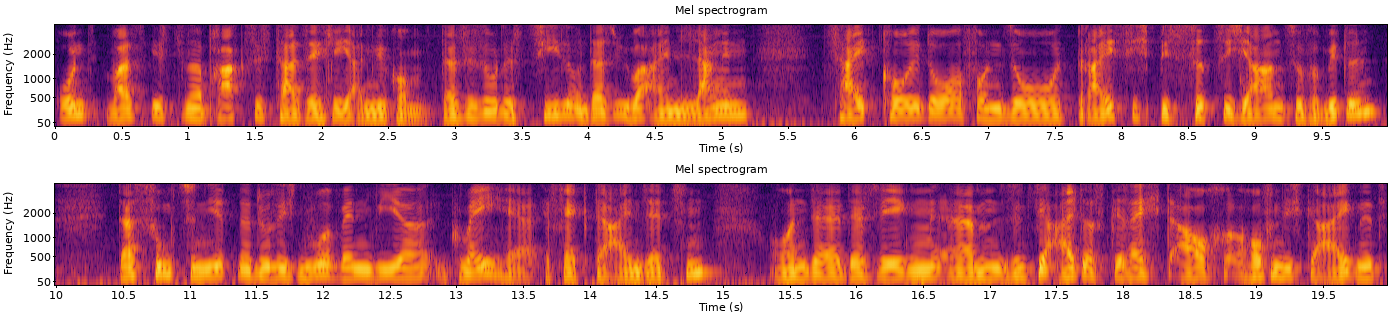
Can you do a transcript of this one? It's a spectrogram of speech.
und was ist in der Praxis tatsächlich angekommen. Das ist so das Ziel und das über einen langen Zeitkorridor von so 30 bis 40 Jahren zu vermitteln. Das funktioniert natürlich nur, wenn wir Grey-Hair-Effekte einsetzen. Und äh, deswegen ähm, sind wir altersgerecht auch hoffentlich geeignet,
